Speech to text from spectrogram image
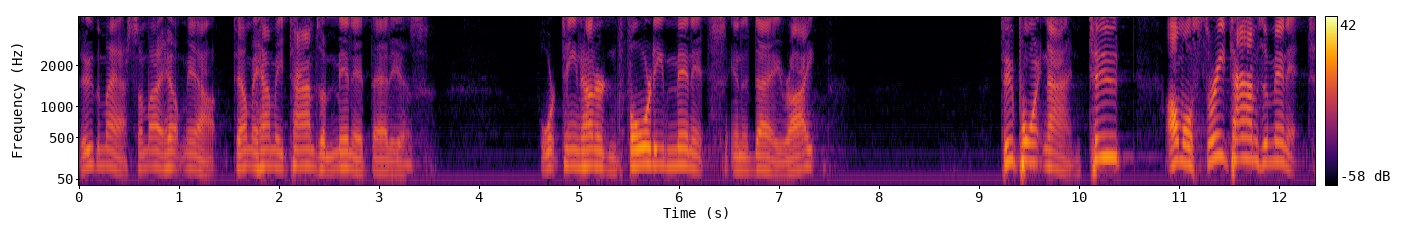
do the math. Somebody help me out. Tell me how many times a minute that is. 1,440 minutes in a day, right? 2.9. Two, almost three times a minute.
